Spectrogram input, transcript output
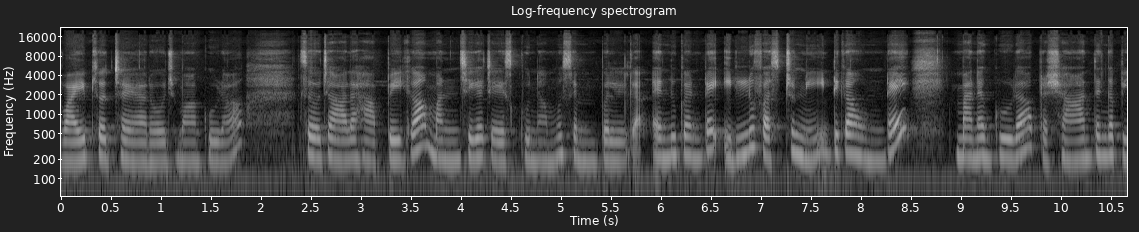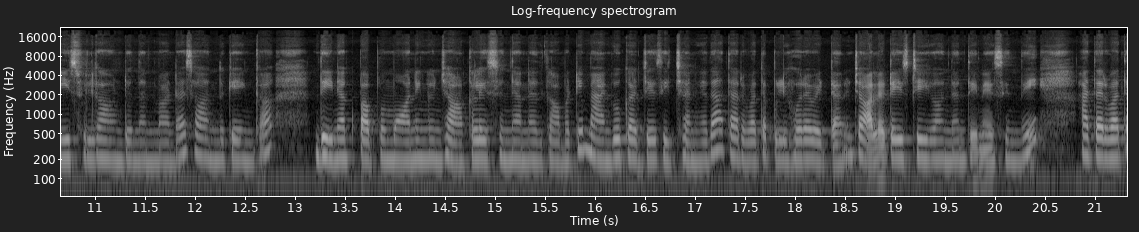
వైబ్స్ వచ్చాయి ఆ రోజు మాకు కూడా. సో చాలా హ్యాపీగా మంచిగా చేసుకున్నాము సింపుల్గా. ఎందుకంటే ఇల్లు ఫస్ట్ నీట్గా ఉంటే మనకు కూడా ప్రశాంతంగా పీస్ఫుల్గా ఉంటుందన్నమాట. సో అందుకే ఇంకా దీనికి పాప మార్నింగ్ నుంచి ఆకలిస్తుంది అన్నది కాబట్టి మ్యాంగో కట్ చేసి ఇచ్చాను కదా ఆ తర్వాత పులిహోర పెట్టాను. చాలా టేస్టీగా ఉందని తినేసింది. ఆ తర్వాత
